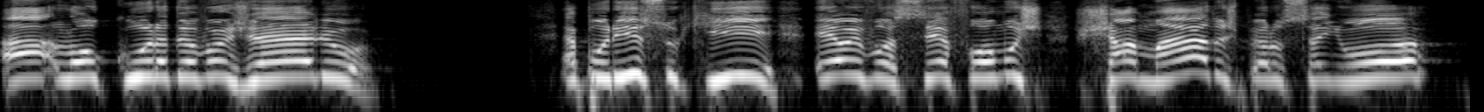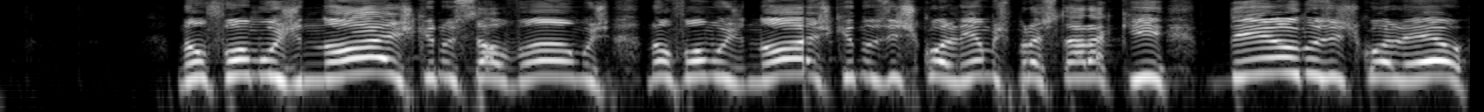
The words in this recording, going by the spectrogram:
a loucura do Evangelho. É por isso que eu e você fomos chamados pelo Senhor. Não fomos nós que nos salvamos, não fomos nós que nos escolhemos para estar aqui. Deus nos escolheu,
